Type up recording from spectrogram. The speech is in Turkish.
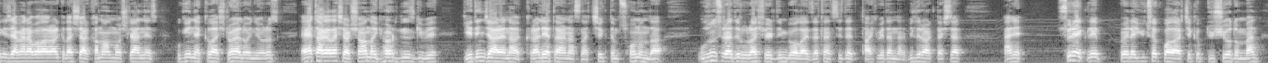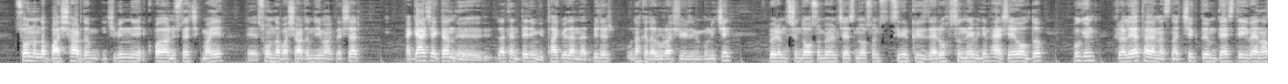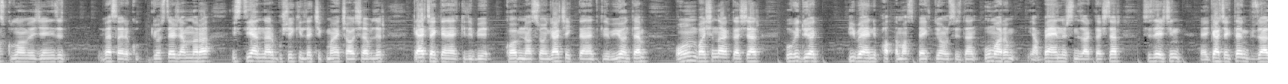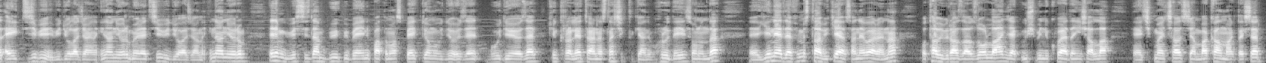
Hepinize merhabalar arkadaşlar kanalıma hoş geldiniz. Bugün yine Clash Royale oynuyoruz. Evet arkadaşlar şu anda gördüğünüz gibi 7. arena Kraliyet arenasına çıktım. Sonunda uzun süredir uğraş verdiğim bir olay zaten siz de takip edenler bilir arkadaşlar. Yani sürekli böyle yüksek kupalar çıkıp düşüyordum ben. Sonunda başardım 2000'li kupaların üstüne çıkmayı. E, sonunda başardım diyeyim arkadaşlar. Ya gerçekten e, zaten dediğim gibi takip edenler bilir ne kadar uğraş verdiğimi bunun için. Bölüm dışında olsun, bölüm içerisinde olsun, sinir krizleri olsun ne bileyim her şey oldu. Bugün Kraliyet Arenası'na çıktığım desteği ve nasıl kullanabileceğinizi vesaire göstereceğim bunlara. İsteyenler bu şekilde çıkmaya çalışabilir. Gerçekten etkili bir kombinasyon, gerçekten etkili bir yöntem. Onun başında arkadaşlar bu videoya bir beğeni patlaması bekliyorum sizden. Umarım yani beğenirsiniz arkadaşlar. Sizler için e, gerçekten güzel eğitici bir video olacağına inanıyorum. Öğretici bir video olacağına inanıyorum. Dediğim gibi sizden büyük bir beğeni patlaması bekliyorum bu video özel bu videoya özel. Çünkü Kraliyet Arenası'na çıktık yani boru değil sonunda. E, yeni hedefimiz tabii ki Efsanevi Arena. O tabii biraz daha zorlu ancak 3000'lik kupaya inşallah e, çıkmaya çalışacağım. Bakalım arkadaşlar.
